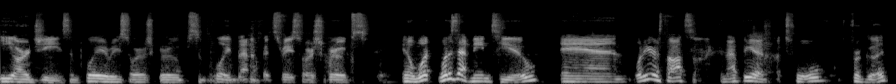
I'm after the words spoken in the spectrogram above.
ERGs, employee resource groups, employee benefits resource groups. You know, what, what does that mean to you? And what are your thoughts on it? Can that be a, a tool for good?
